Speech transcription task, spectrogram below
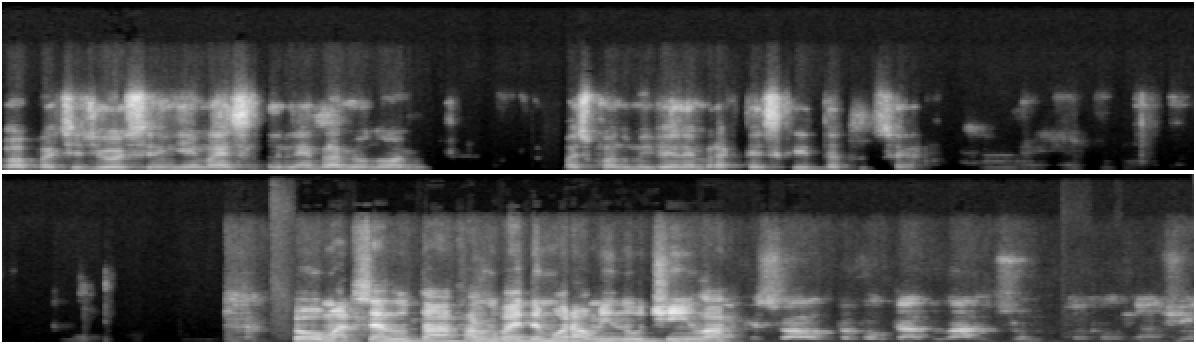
Ó, a partir de hoje, se ninguém mais lembrar meu nome, mas quando me ver lembrar que está escrito, tá tudo certo. O Marcelo tá falando que vai demorar um minutinho lá. Pessoal, tô voltando lá no Zoom. Tô voltando de...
